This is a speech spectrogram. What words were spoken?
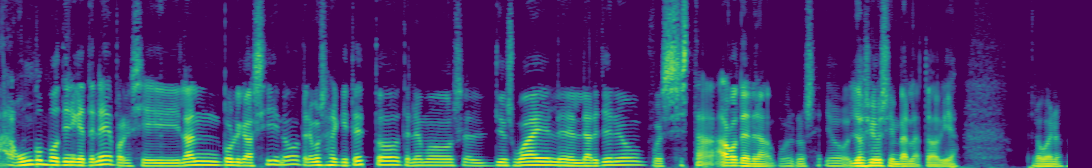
algún combo tiene que tener, porque si la han publicado así, ¿no? Tenemos arquitecto, tenemos el Dios Wild, el Argenio, pues esta algo tendrá. Pues no sé, yo, yo sigo sin verla todavía. Pero bueno.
